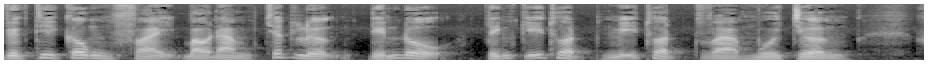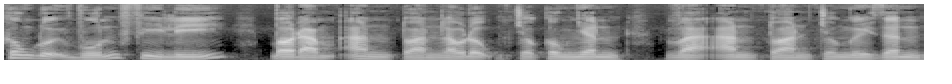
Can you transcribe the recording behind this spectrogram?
Việc thi công phải bảo đảm chất lượng, tiến độ, tính kỹ thuật, mỹ thuật và môi trường, không đội vốn phi lý, bảo đảm an toàn lao động cho công nhân và an toàn cho người dân,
